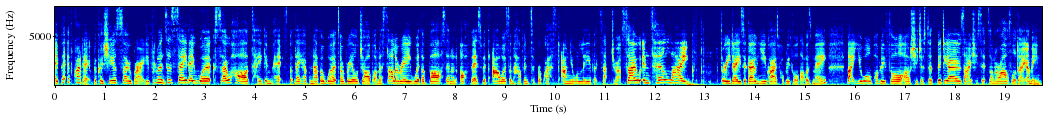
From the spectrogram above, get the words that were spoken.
a bit of credit because she is so brave. Influencers say they work so hard taking pics but they have never worked a real job on a salary with a boss in an office with hours and having to request annual leave etc. So until like three days ago you guys probably thought that was me. Like you all probably thought oh she just does videos like she sits on her ass all day. I mean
